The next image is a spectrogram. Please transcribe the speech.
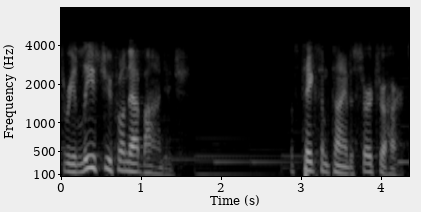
to release you from that bondage. Let's take some time to search our hearts.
